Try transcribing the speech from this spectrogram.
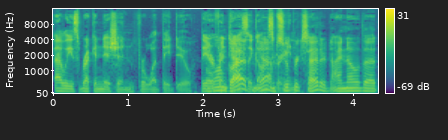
at least recognition for what they do. They are well, I'm glad. fantastic Yeah, on I'm super excited. I know that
